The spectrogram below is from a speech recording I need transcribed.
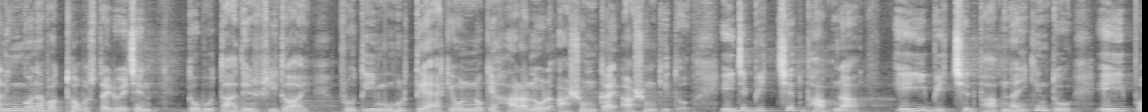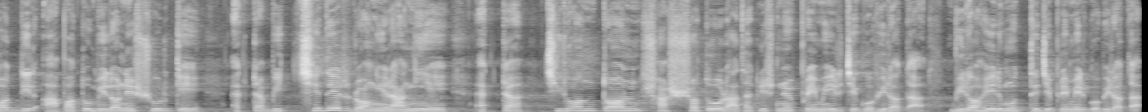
আলিঙ্গনাবদ্ধ অবস্থায় রয়েছেন, তবু তাদের হৃদয় প্রতি মুহূর্তে একে অন্যকে হারানোর আশঙ্কায় আশঙ্কিত। এই যে বিচ্ছেদ ভাবনা, এই বিচ্ছেদ ভাবনাই কিন্তু এই পদ্মীর আপাত মিলনের সুরকে একটা বিচ্ছেদের রঙে রাঙিয়ে একটা চিরন্তন শাশ্বত রাধাকৃষ্ণের প্রেমের যে গভীরতা, বিরহের মধ্যে যে প্রেমের গভীরতা,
